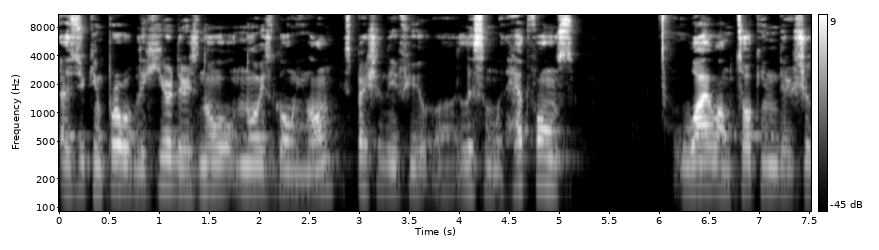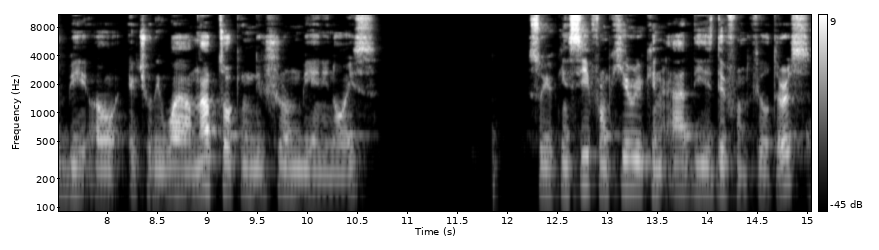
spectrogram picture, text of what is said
as you can probably hear there is no noise going on especially if you uh, listen with headphones. While I'm talking there should be uh, actually while I'm not talking there shouldn't be any noise. So you can see from here you can add these different filters.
